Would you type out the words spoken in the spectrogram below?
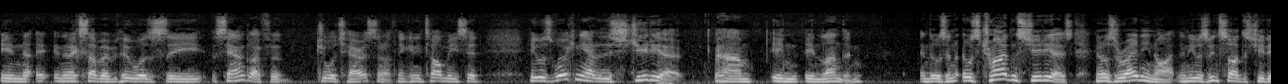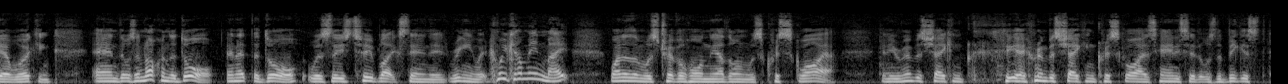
in in the next suburb, who was the sound guy for George Harrison, I think, and he told me he said he was working out of this studio um, in in London. And there was an, it was Trident Studios, and it was a rainy night, and he was inside the studio working, and there was a knock on the door, and at the door was these two blokes standing there ringing. Can we come in, mate? One of them was Trevor Horn, the other one was Chris Squire, and he remembers shaking. He remembers shaking Chris Squire's hand. He said it was the biggest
